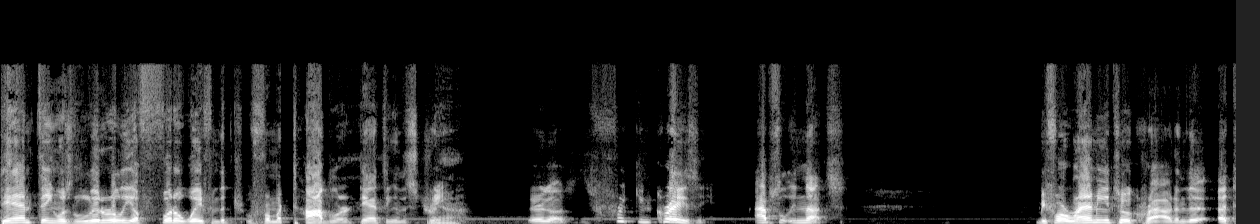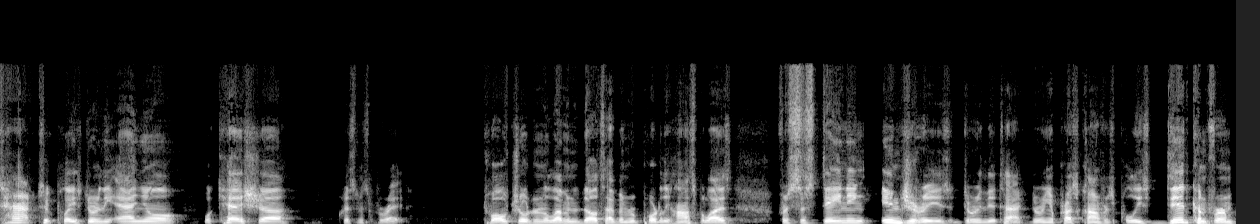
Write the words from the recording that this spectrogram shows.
damn thing was literally a foot away from the from a toddler dancing in the street. Yeah. There it goes. It's freaking crazy. Absolutely nuts. Before ramming into a crowd, and the attack took place during the annual Waukesha Christmas parade. 12 children, 11 adults have been reportedly hospitalized for sustaining injuries during the attack. During a press conference, police did confirm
